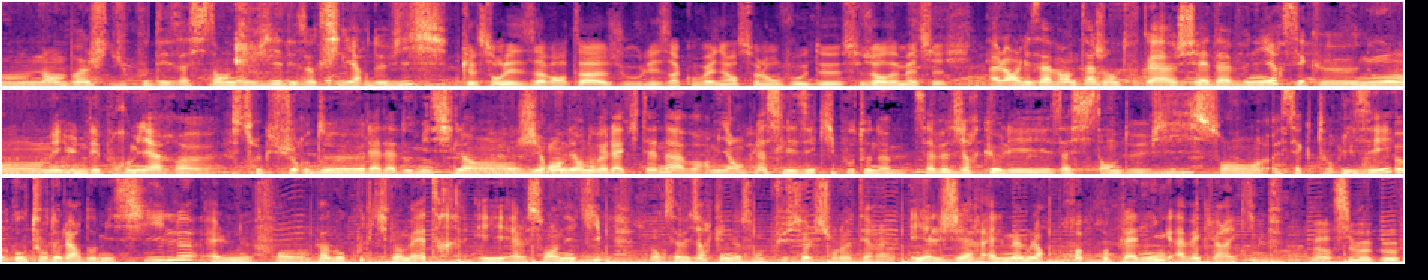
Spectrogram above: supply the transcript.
on embauche du coup des assistantes de vie et des auxiliaires de vie. Quels sont les avantages ou les inconvénients selon vous de ce genre de métier? Alors les avantages en tout cas chez Aide à venir, c'est que nous on est une des premières euh, structures de l'aide à domicile en Gironde et en Nouvelle-Aquitaine à avoir mis en place les équipes autonomes. Ça veut dire que les assistantes de vie sont euh, sectorisées euh, autour de leur domicile, elles ne font pas beaucoup de kilomètres et elles sont en équipe, donc ça veut dire qu'elles ne sont plus seules sur le terrain et elles gèrent elles-mêmes leur propre planning avec leur équipe. Merci beaucoup.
